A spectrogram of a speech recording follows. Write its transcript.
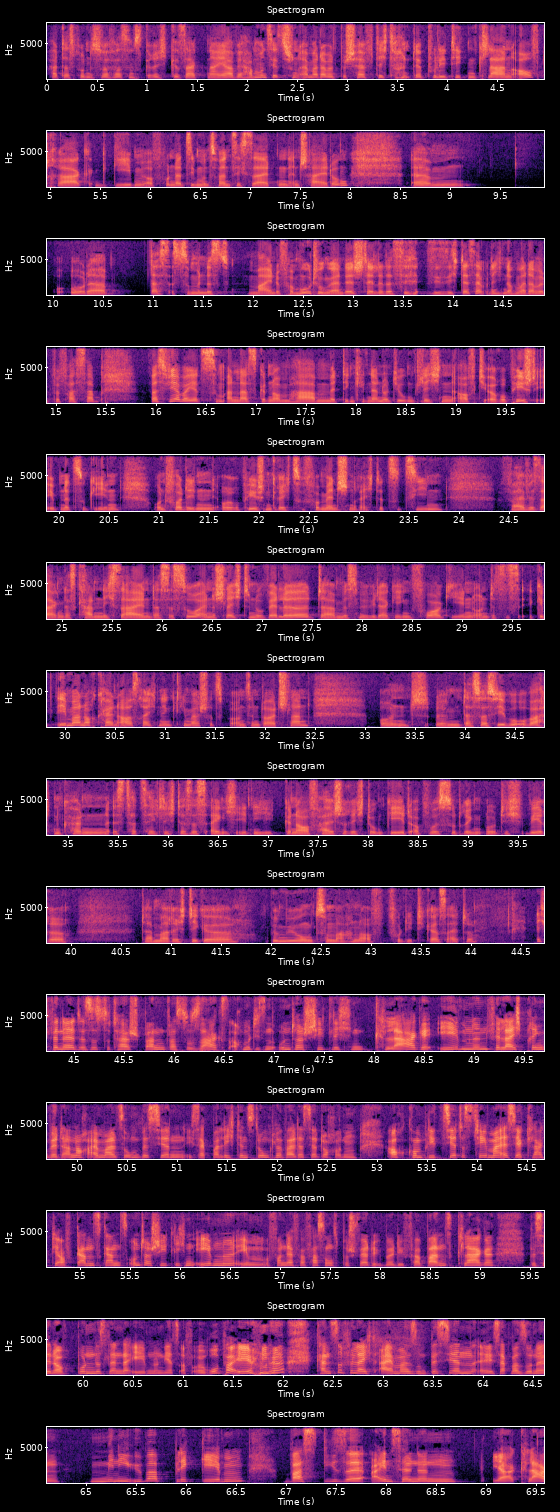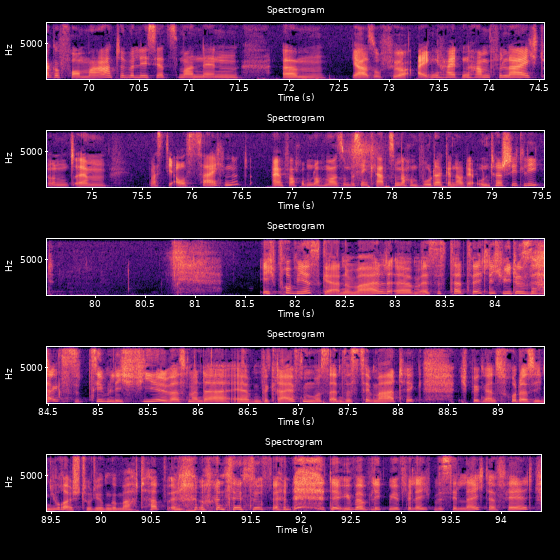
hat das Bundesverfassungsgericht gesagt, na ja, wir haben uns jetzt schon einmal damit beschäftigt und der Politik einen klaren Auftrag gegeben auf 127 Seiten Entscheidung. Ähm, oder das ist zumindest meine Vermutung an der Stelle, dass sie, sich deshalb nicht nochmal damit befasst haben. Was wir aber jetzt zum Anlass genommen haben, mit den Kindern und Jugendlichen auf die europäische Ebene zu gehen und vor den Europäischen Gerichtshof für Menschenrechte zu ziehen, weil wir sagen, das kann nicht sein. Das ist so eine schlechte Novelle, da müssen wir wieder gegen vorgehen und es ist, gibt immer noch keinen ausreichenden Klimaschutz bei uns in Deutschland. Und ähm, das, was wir beobachten können, ist tatsächlich, dass es eigentlich in die genau falsche Richtung geht, obwohl es so dringend nötig wäre, da mal richtige Bemühungen zu machen auf Politikerseite. Ich finde, das ist total spannend, was du sagst, auch mit diesen unterschiedlichen Klageebenen. Vielleicht bringen wir da noch einmal so ein bisschen, ich sag mal, Licht ins Dunkle, weil das ja doch ein auch kompliziertes Thema ist. Ihr klagt ja auf ganz, ganz unterschiedlichen Ebenen, eben von der Verfassungsbeschwerde über die Verbandsklage bis hin auf Bundesländerebene und jetzt auf Europaebene. Kannst du vielleicht einmal so ein bisschen, ich sag mal, so einen Mini-Überblick geben, was diese einzelnen ja, Klageformate, will ich es jetzt mal nennen, ähm, ja so für Eigenheiten haben vielleicht und ähm, was die auszeichnet? Einfach um nochmal so ein bisschen klar zu machen, wo da genau der Unterschied liegt. Ich probiere es gerne mal. Ähm, es ist tatsächlich, wie du sagst, ziemlich viel, was man da ähm, begreifen muss an Systematik. Ich bin ganz froh, dass ich ein Jurastudium gemacht habe und insofern der Überblick mir vielleicht ein bisschen leichter fällt.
